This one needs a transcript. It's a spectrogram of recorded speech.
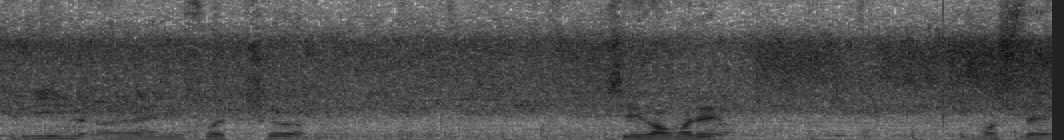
क्लीन आणि स्वच्छ. शेगावमध्ये खूप मस्त आहे.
